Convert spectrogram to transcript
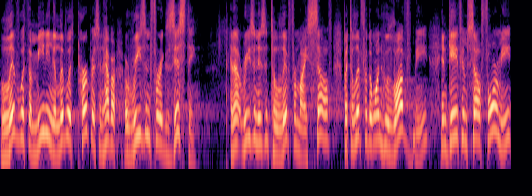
live with a meaning and live with purpose and have a, a, reason for existing. And that reason isn't to live for myself, but to live for the one who loved me and gave himself for me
